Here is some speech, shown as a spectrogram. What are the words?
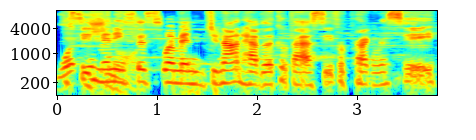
You what see, is she many on? cis women do not have the capacity for pregnancy.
